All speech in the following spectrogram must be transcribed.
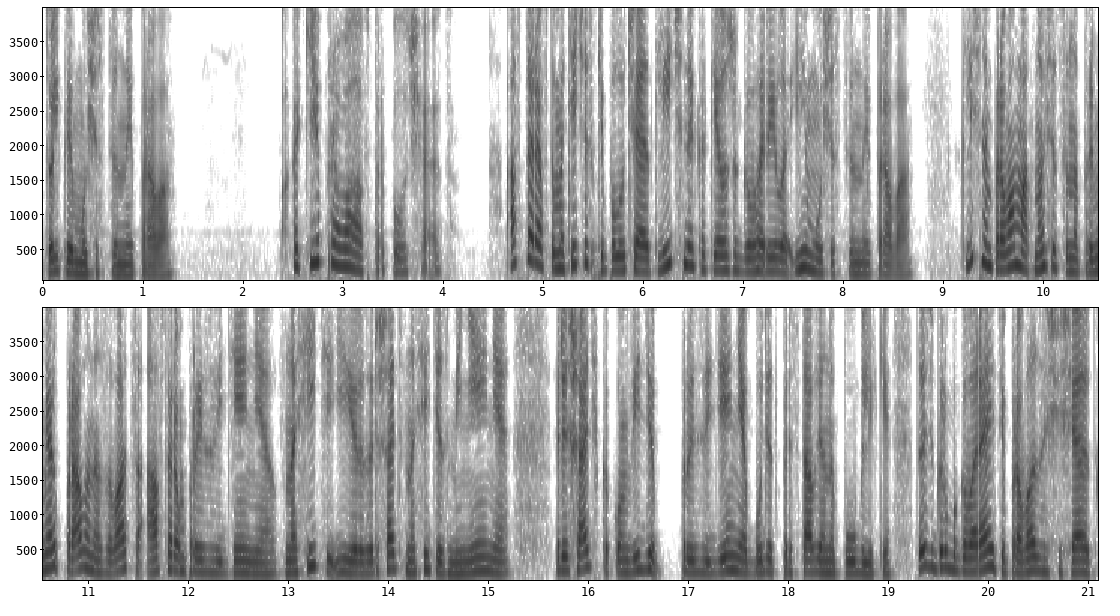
Только имущественные права. А какие права автор получает? Автор автоматически получает личные, как я уже говорила, и имущественные права. К личным правам относятся, например, право называться автором произведения, вносить и разрешать вносить изменения, решать, в каком виде произведение будет представлено публике. То есть, грубо говоря, эти права защищают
